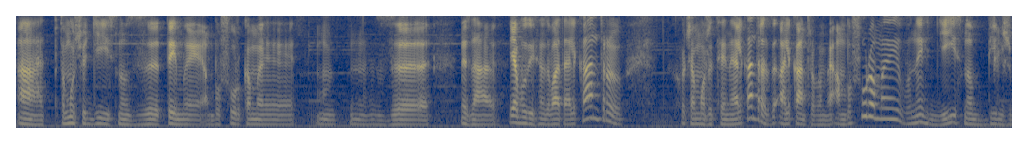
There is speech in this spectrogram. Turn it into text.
А, Тому що дійсно з тими амбушурками, з не знаю, я буду їх називати алькантрою. Хоча, може, це і не алькантра, з алькантровими амбушурами, в них дійсно більш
